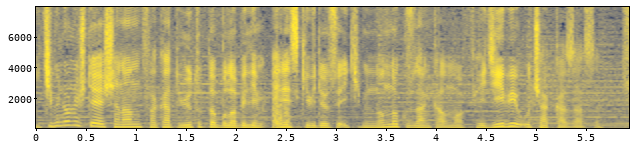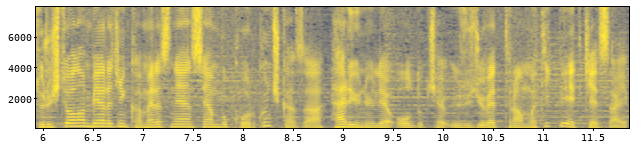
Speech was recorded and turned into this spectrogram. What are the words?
2013'te yaşanan fakat YouTube'da bulabildiğim en eski videosu 2019'dan kalma feci bir uçak kazası. Sürüşte olan bir aracın kamerasına yansıyan bu korkunç kaza her yönüyle oldukça üzücü ve travmatik bir etkiye sahip.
